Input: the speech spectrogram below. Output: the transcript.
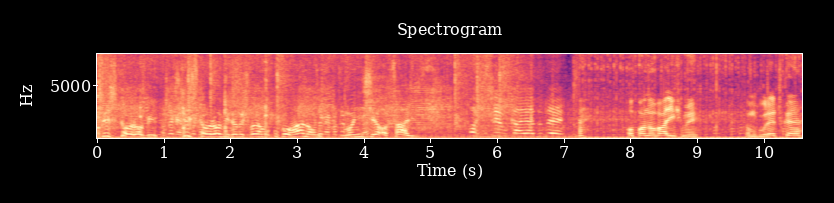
Wszystko robi, wszystko robi, żeby swoją ukochaną Monicie ocalić. O, szybka, ja tutaj. Opanowaliśmy tą góreczkę.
